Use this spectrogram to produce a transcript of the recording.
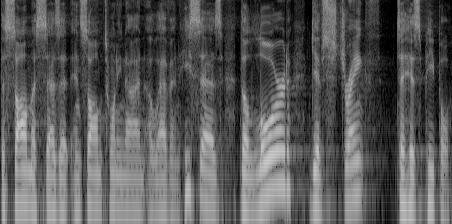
the psalmist says it in Psalm 29 11. He says, The Lord gives strength to His people,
